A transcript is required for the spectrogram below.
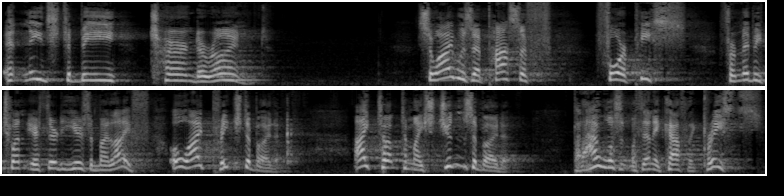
it needs to be turned around. So I was a passive for peace for maybe 20 or 30 years of my life. Oh, I preached about it. I talked to my students about it. But I wasn't with any Catholic priests.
